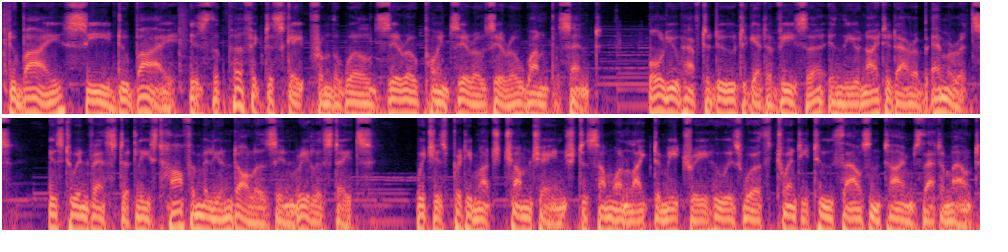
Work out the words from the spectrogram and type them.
Dubai, see Dubai, is the perfect escape from the world's 0.001%. All you have to do to get a visa in the United Arab Emirates is to invest at least half a million dollars in real estates, which is pretty much chum change to someone like Dmitry who is worth 22,000 times that amount.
